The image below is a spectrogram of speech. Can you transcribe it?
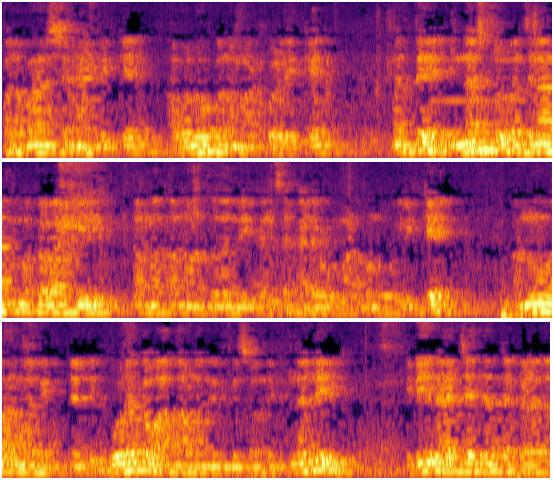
ಪರಾಮರ್ಶೆ ಮಾಡಲಿಕ್ಕೆ, ಅವಲೋಕನ ಮಾಡ್ಕೊಳ್ಳಿಕ್ಕೆ ಮತ್ತೆ ಇನ್ನಷ್ಟು ರಚನಾತ್ಮಕವಾಗಿ ತಮ್ಮ ತಮ್ಮ ಹಂತದಲ್ಲಿ ಕೆಲಸ ಕಾರ್ಯಗಳು ಮಾಡಿಕೊಂಡು ಹೋಗ್ಲಿಕ್ಕೆ ಅನುವಾದ ನಿಟ್ಟಿನಲ್ಲಿ ಪೂರಕ ವಾತಾವರಣ ನಿರ್ಮಿಸುವ ನಿಟ್ಟಿನಲ್ಲಿ ಇಡೀ ರಾಜ್ಯಾದ್ಯಂತ ಕಳೆದ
